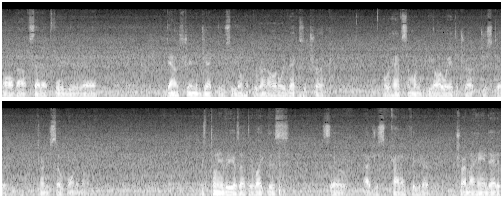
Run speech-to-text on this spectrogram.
ball valve setup for your uh, downstream injector so you don't have to run all the way back to the truck or have someone be all the way at the truck just to turn your soap on and on. There's plenty of videos out there like this, so I just kind of figured I'd try my hand at it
